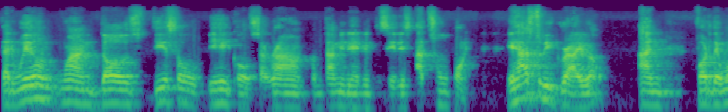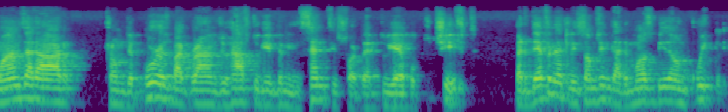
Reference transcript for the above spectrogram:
that we don't want those diesel vehicles around contaminating the cities at some point. It has to be gradual. And for the ones that are from the poorest backgrounds, you have to give them incentives for them to be able to shift. But definitely something that must be done quickly.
